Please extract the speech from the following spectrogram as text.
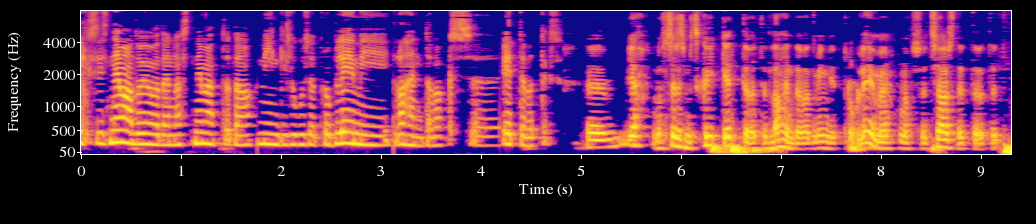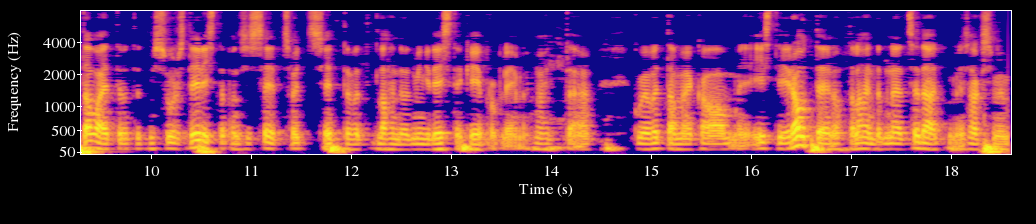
ehk siis nemad võivad ennast nimetada mingisuguse probleemi lahendavaks äh, ettevõtteks? Ehm, jah, noh, selles mõttes kõik ettevõtted lahendavad mingeid probleeme, noh, sotsiaalsed ettevõtted ja tavaettevõtted, mis suuresti eristab, on siis see, et sotsettevõtted lahendavad mingeid STG probleeme, noh, et äh, kui me võtame ka Eesti Raudtee, noh, ta lahendab, näed, seda, et me saaksime,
